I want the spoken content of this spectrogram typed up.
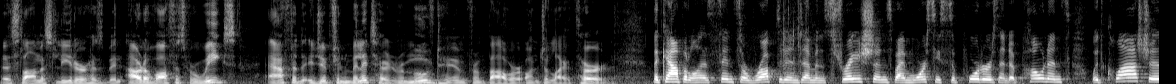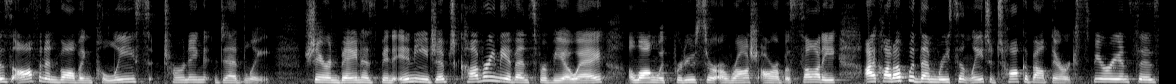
The Islamist leader has been out of office for weeks after the Egyptian military removed him from power on July 3rd. The capital has since erupted in demonstrations by Morsi supporters and opponents, with clashes often involving police turning deadly. Sharon Bain has been in Egypt covering the events for VOA, along with producer Arash Arabasadi. I caught up with them recently to talk about their experiences.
